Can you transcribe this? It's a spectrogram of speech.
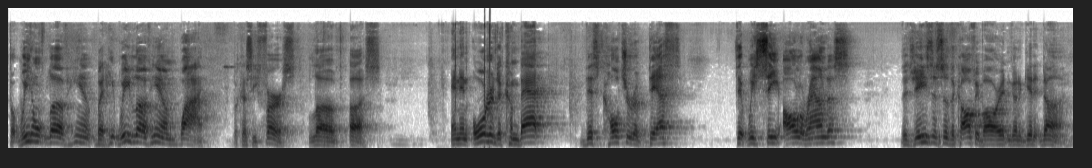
But we don't love him, but he, we love him. Why? Because he first loved us. And in order to combat this culture of death that we see all around us, the Jesus of the coffee bar isn't going to get it done.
